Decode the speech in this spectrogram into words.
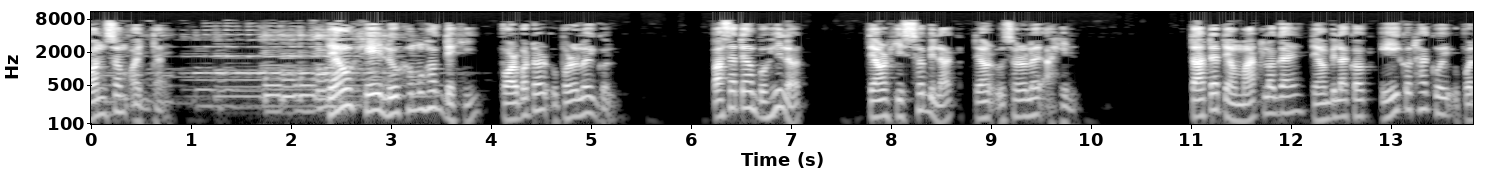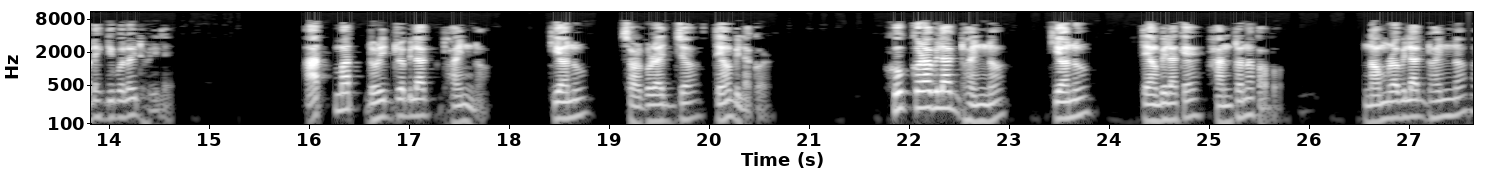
পঞ্চম অধ্যায়। তেওঁ সেই লোকসমূহক দেখি পৰ্বতৰ ওপৰলৈ গল। পাছে তেওঁ বহিলত তেওঁৰ শিষ্যবিলাক তেওঁৰ ওচৰলৈ আহিল। তাতে তেওঁ মাত লগাই তেওঁবিলাকক এই কথা কৈ উপদেশ দিবলৈ ধৰিলে। আত্মাত দৰিদ্ৰবিলাক ধন্য কিয়নো স্বৰ্গৰাজ্য তেওঁবিলাকৰ। শোক কৰাবিলাক ধন্য কিয়নো তেওঁবিলাকে সান্তনা পাব। নম্ৰবিলাক ধন্য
